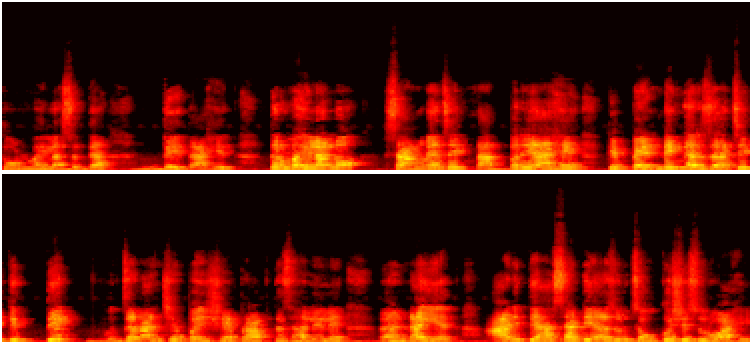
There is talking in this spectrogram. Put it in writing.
तोंड महिला सध्या देत आहेत. तर महिलांनो सांगण्याचे एक तात्पर्य आहे की पेंडिंग अर्जाचे कित्येक जणांचे पैसे प्राप्त झालेले नाही आहेत आणि त्यासाठी अजून चौकशी सुरू आहे.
